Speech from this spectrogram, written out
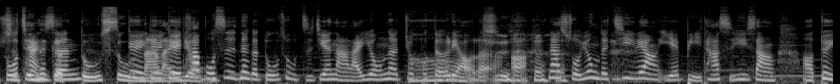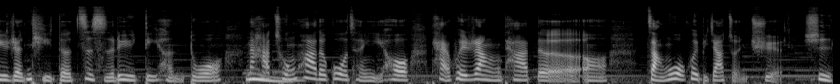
所产生毒素，对对对，它不是那个毒素直接拿来用，那就不得了了啊。那所用的剂量也比它实际上啊，对于人体的致死率低很多。那它纯化的过程以后，它也会让它的呃。掌握会比较准确。是，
